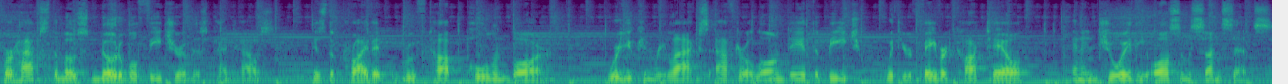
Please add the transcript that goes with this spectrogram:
Perhaps the most notable feature of this penthouse is the private rooftop pool and bar, where you can relax after a long day at the beach with your favorite cocktail and enjoy the awesome sunsets.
